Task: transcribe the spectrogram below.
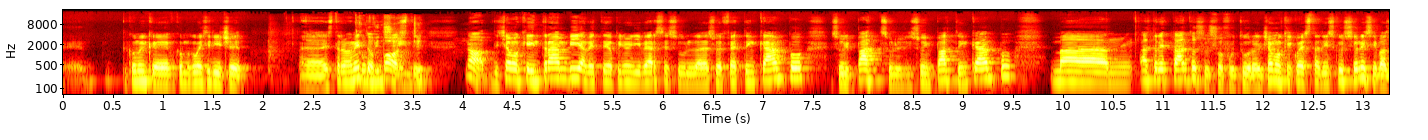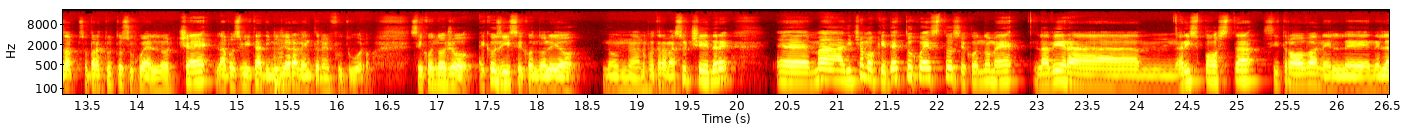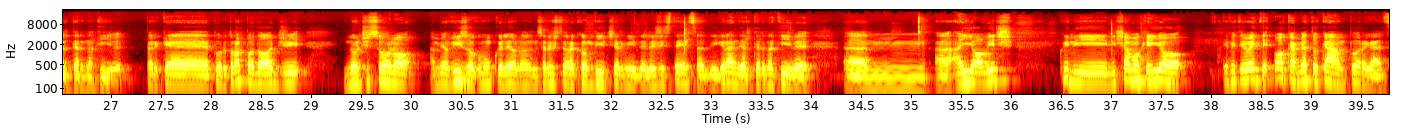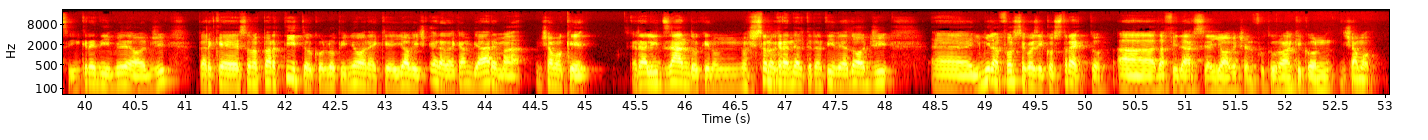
comunque, come, come, si dice, uh, estremamente opposti. No, diciamo che entrambi avete opinioni diverse sul suo effetto in campo, sul, pat, sul suo impatto in campo, ma um, altrettanto sul suo futuro. Diciamo che questa discussione si basa soprattutto su quello, c'è la possibilità di miglioramento nel futuro. Secondo Joe è così, secondo Leo non, non potrà mai succedere. Eh, ma diciamo che detto questo, secondo me la vera mh, risposta si trova nelle, nelle, alternative, perché purtroppo ad oggi non ci sono, a mio avviso, comunque Leo non è riuscito a convincermi dell'esistenza di grandi alternative um, a, a Jovic, quindi diciamo che io effettivamente ho cambiato campo, ragazzi, incredibile oggi, perché sono partito con l'opinione che Jovic era da cambiare, ma diciamo che realizzando che non, non ci sono grandi alternative ad oggi, eh, il Milan forse è quasi costretto ad affidarsi a Jovic nel futuro, anche con diciamo,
